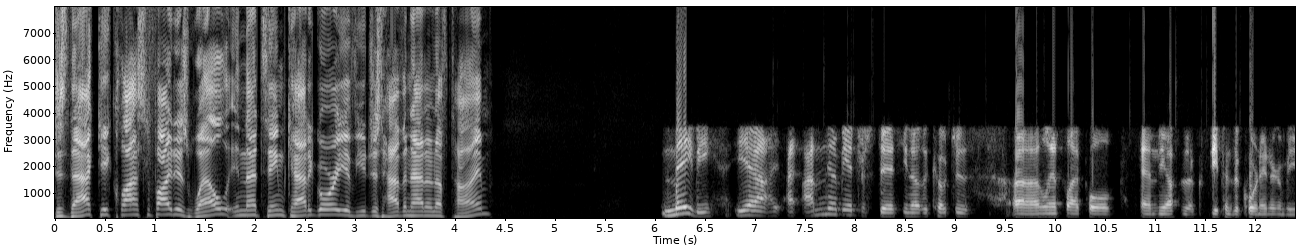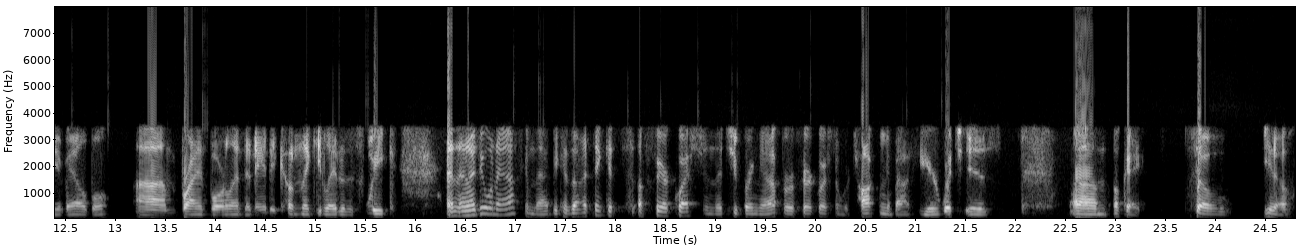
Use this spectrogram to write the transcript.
Does that get classified as well in that same category if you just haven't had enough time Maybe, yeah. I, I'm going to be interested. You know, the coaches, uh, Lance Leipold and the offensive defensive coordinator, are going to be available. Um, Brian Borland and Andy Kotelnicki later this week, and, and I do want to ask him that because I think it's a fair question that you bring up, or a fair question we're talking about here, which is, um, okay, so you know,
